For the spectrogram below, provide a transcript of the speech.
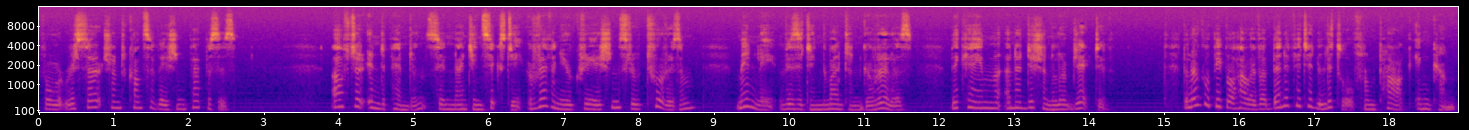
for research and conservation purposes. After independence in 1960, revenue creation through tourism, mainly visiting the mountain gorillas, became an additional objective. The local people, however, benefited little from park income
